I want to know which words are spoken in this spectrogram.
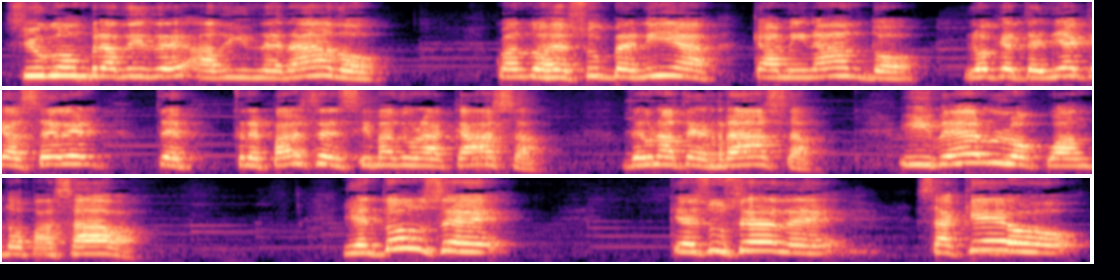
Si un hombre adinerado, cuando Jesús venía caminando, lo que tenía que hacer es treparse encima de una casa, de una terraza, y verlo cuando pasaba. Y entonces ¿Qué sucede? Saqueo,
